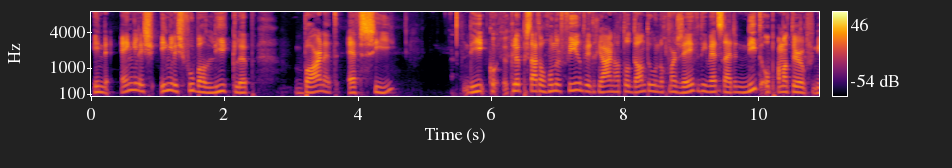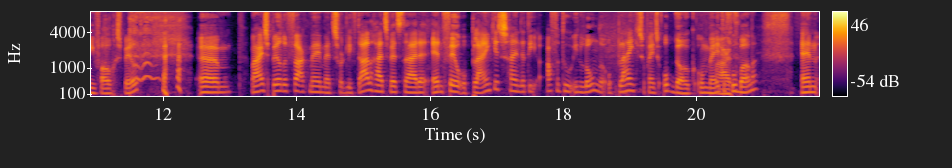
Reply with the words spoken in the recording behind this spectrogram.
in de English, English Football League Club Barnet FC. Die club bestaat al 124 jaar en had tot dan toe nog maar 17 wedstrijden niet op amateurniveau gespeeld. Ehm, maar hij speelde vaak mee met soort liefdadigheidswedstrijden en veel op pleintjes. Schijnt dat hij af en toe in Londen op pleintjes opeens opdook om mee te voetballen. En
